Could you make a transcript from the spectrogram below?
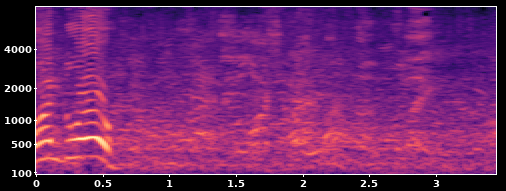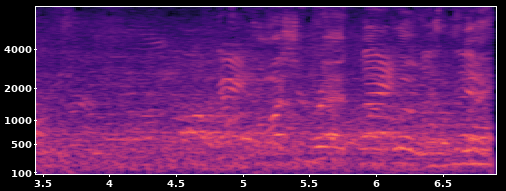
One blue. Caution red, one blue, one play.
